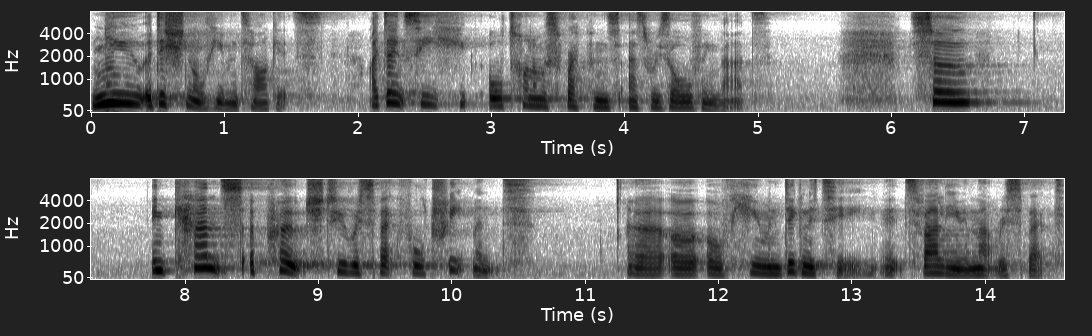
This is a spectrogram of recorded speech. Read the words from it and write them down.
new additional human targets. I don't see autonomous weapons as resolving that. So in Kant's approach to respectful treatment uh, of human dignity, its value in that respect,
